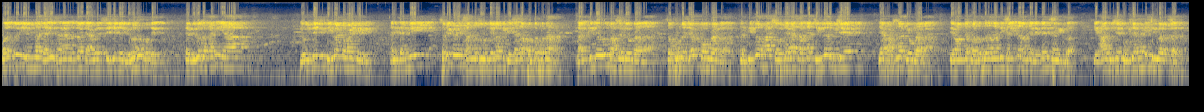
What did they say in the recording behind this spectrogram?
परंतु ही योजना जाहीर झाल्यानंतर त्यावेळेसचे जे काही विरोधक होते त्या विरोधकांनी या योजनेची टिंगल केली. आणि त्यांनी सगळीकडे सांगणं सुरू केलं की देशाचा पंतप्रधान लाल किल्ल्यावरून भाषण देऊन राहिला संपूर्ण जग पाहून राहिलं. आणि तिथं हा शौचालयासारखा चिल्लर विषय या भाषणात घेऊन राहिला. तेव्हा आमच्या पंतप्रधानांनी सांगितलं आमच्या नेत्यांनी सांगितलं की हा विषय तुमच्यासाठी चिल्लर असेल.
